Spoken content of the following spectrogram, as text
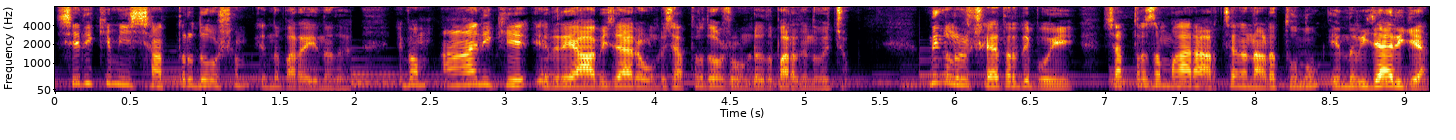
ശരിക്കും ഈ ശത്രുദോഷം എന്ന് പറയുന്നത് ഇപ്പം ആനിക്ക് എതിരെ ആഭിചാരമുണ്ട് ശത്രുദോഷം ഉണ്ട് എന്ന് പറഞ്ഞെന്ന് വെച്ചു. നിങ്ങളൊരു ക്ഷേത്രത്തിൽ പോയി ശത്രുസംഹാര അർച്ചന നടത്തുന്നു എന്ന് വിചാരിക്കുക.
